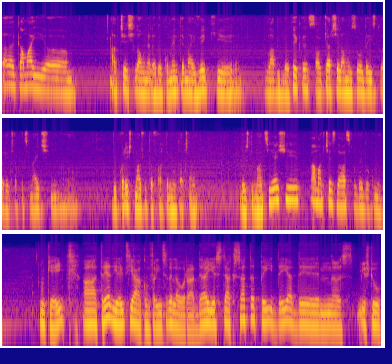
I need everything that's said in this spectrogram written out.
uh, cam mai uh, acces și la unele documente mai vechi la bibliotecă sau chiar și la Muzeul de Istorie, cel puțin aici în uh, București mă ajută foarte mult acea legitimație și am acces la astfel de documente. Ok. A treia direcție a conferinței de la Oradea este axată pe ideea de, eu știu,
